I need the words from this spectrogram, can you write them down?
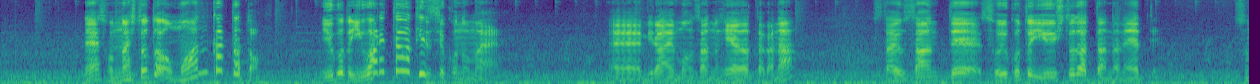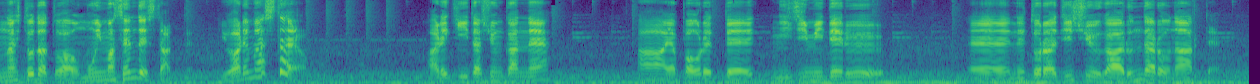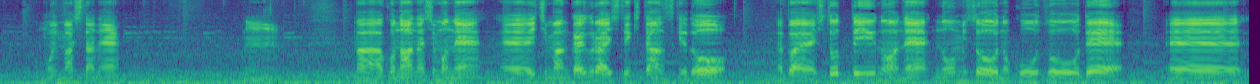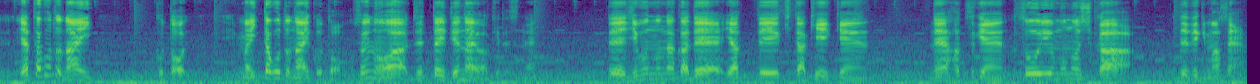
ね、そんな人とは思わんかったと。いうこと言われたわけですよ、この前。えー、ミラエモンさんの部屋だったかな。スタイフさんってそういうこと言う人だったんだねって。そんな人だとは思いませんでしたって言われましたよ。あれ聞いた瞬間ね、ああ、やっぱ俺ってにじみ出る、えー、ネトラ自習があるんだろうなって思いましたね。うん。まあ、この話もね、えー、1万回ぐらいしてきたんすけど、やっぱり人っていうのはね、脳みその構造で、えー、やったことないこと、まあ、言ったことないこと、そういうのは絶対出ないわけですね。で、自分の中でやってきた経験、ね、発言、そういうものしか出てきません。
